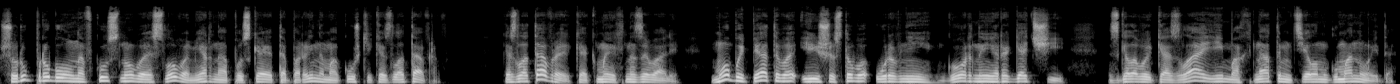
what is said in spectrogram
Шуруп пробовал на вкус новое слово, мерно опуская топоры на макушке козлотавров. Козлотавры, как мы их называли, мобы пятого и шестого уровней, горные рогачи, с головой козла и мохнатым телом гуманоида.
